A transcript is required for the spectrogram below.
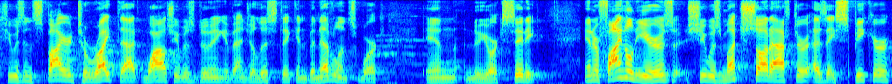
She was inspired to write that while she was doing evangelistic and benevolence work in New York City. In her final years, she was much sought after as a speaker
